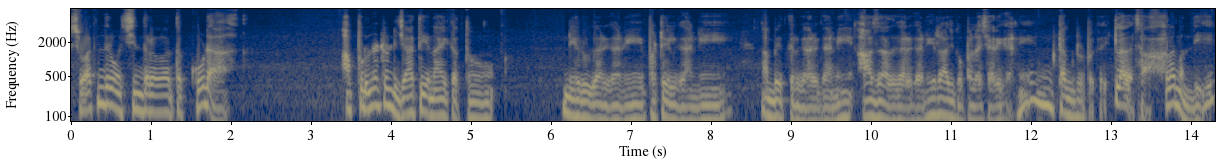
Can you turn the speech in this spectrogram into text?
స్వాతంత్రం వచ్చిన తర్వాత కూడా అప్పుడున్నటువంటి జాతీయ నాయకత్వం నెహ్రూ గారు కానీ పటేల్ కానీ అంబేద్కర్ గారు కానీ ఆజాద్ గారు కానీ రాజగోపాలాచారి కానీ టంగుటూరు ప్రకాష్ ఇట్లా చాలామంది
